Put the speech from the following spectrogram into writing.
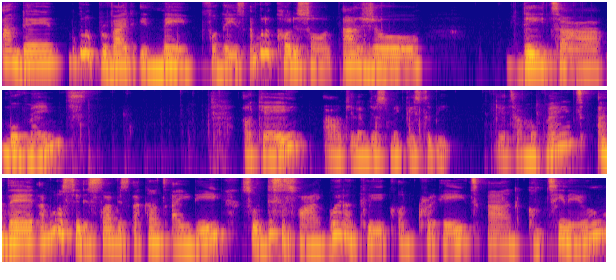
And then we're going to provide a name for this. I'm going to call this on Azure Data Movement okay okay let me just make this to be data movement. And then i'm going to say the service account id so this is fine. Go ahead and click on create and continue.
